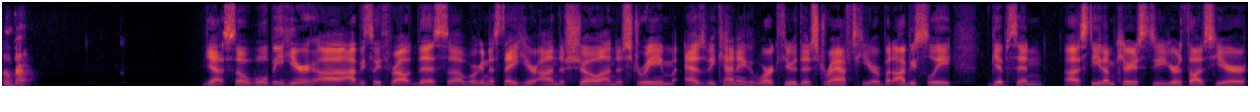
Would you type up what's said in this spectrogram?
Okay. Yeah, so we'll be here uh, obviously throughout this. Uh, we're going to stay here on the show, on the stream, as we kind of work through this draft here. But obviously, Gipson, uh, Steve, I'm curious to your thoughts here.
